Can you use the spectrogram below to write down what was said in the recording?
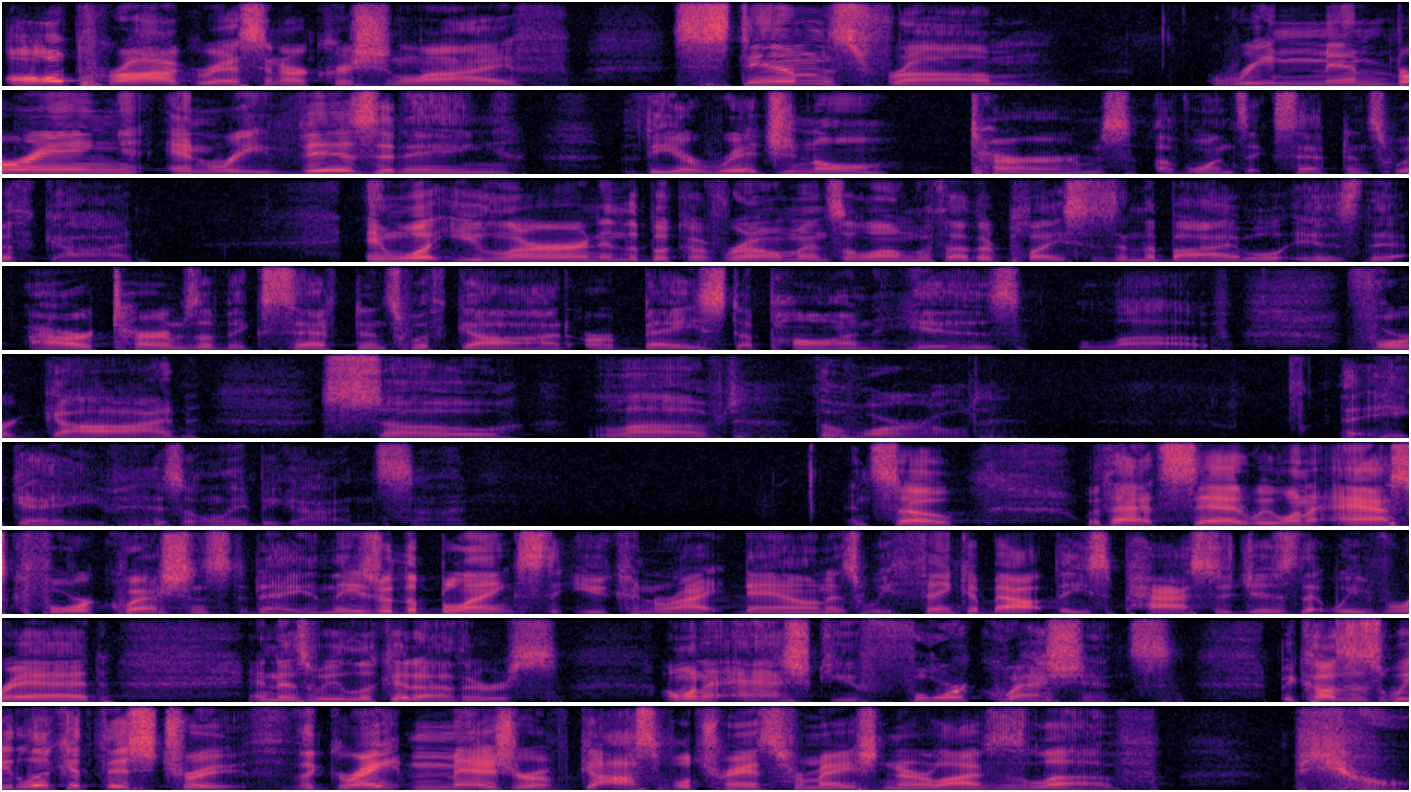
all progress in our Christian life stems from remembering and revisiting the original terms of one's acceptance with God. And what you learn in the book of Romans, along with other places in the Bible, is that our terms of acceptance with God are based upon His love. For God so loved the world that He gave His only begotten Son. And so, with that said, we want to ask four questions today. And these are the blanks that you can write down as we think about these passages that we've read and as we look at others. I want to ask you four questions because as we look at this truth, the great measure of gospel transformation in our lives is love. Pew.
